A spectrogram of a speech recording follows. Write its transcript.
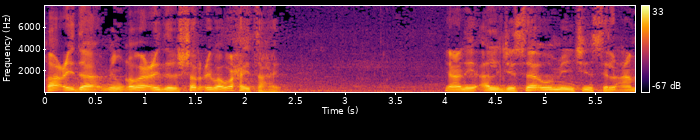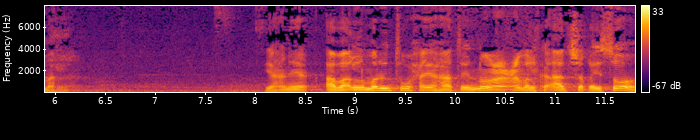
qaacida min qawaacid sharci baa waxay tahay. Yacni aljasaa'u min jinsi alcamal. Yacnii abaalmarintu waxay ahaatay nooca camalka aad shaqayso oo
